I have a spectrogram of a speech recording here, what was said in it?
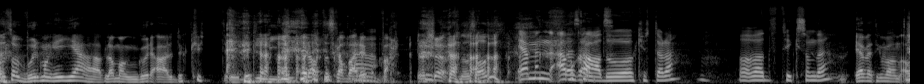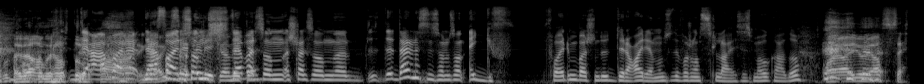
Og så hvor mange jævla mangoer er det du kutter i ditt liv for at det skal være verdt å kjøpe noe sånt? Ja, men avokadokutter, da? Hva, hva tyks om det? Jeg vet ikke hva en hørt om. Det er bare, det er bare, sånn, det er bare sånn slags sånn Det er nesten som en sånn eggform, bare som du drar gjennom, så du får sånn slices med avokado. Ja, jo, jeg har sett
